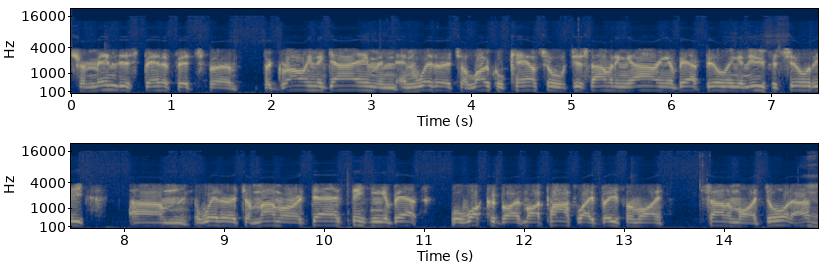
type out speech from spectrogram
tremendous benefits for for growing the game and, and whether it's a local council just umming and ahhing about building a new facility, um, whether it's a mum or a dad thinking about, well, what could my, my pathway be for my son and my daughter, yeah.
